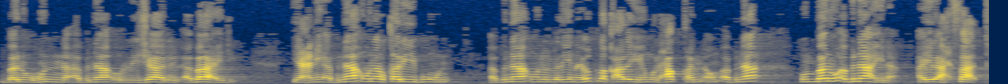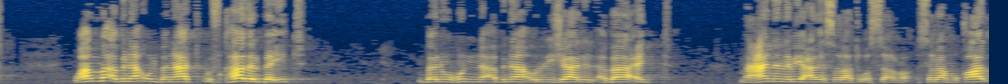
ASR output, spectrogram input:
بنوهن أبناء الرجال الأباعد. يعني أبناؤنا القريبون أبناؤنا الذين يطلق عليهم الحق أنهم أبناء هم بنو أبنائنا أي الأحفاد. وأما أبناء البنات وفق هذا البيت بنوهن أبناء الرجال الأباعد. مع أن النبي عليه الصلاة والسلام قال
